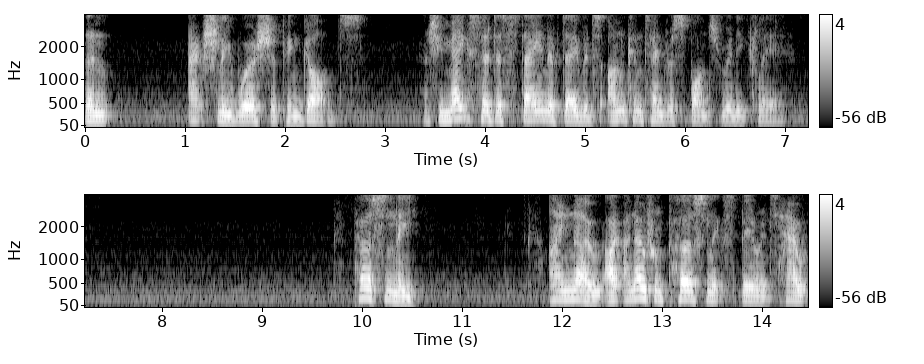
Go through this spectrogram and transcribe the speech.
than actually worshipping God. And she makes her disdain of David's uncontained response really clear. Personally, I know, I, I know from personal experience how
